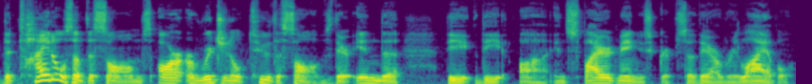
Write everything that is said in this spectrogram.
the titles of the Psalms are original to the Psalms, they're in the the the uh, inspired manuscript, so they are reliable.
